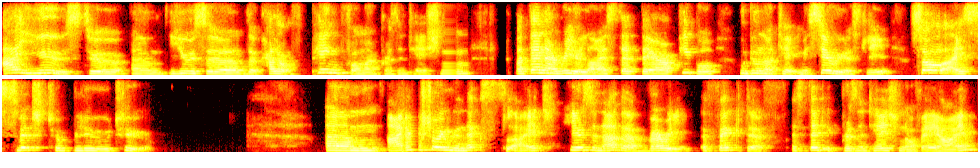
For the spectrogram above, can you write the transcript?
I used to um, use uh, the color of pink for my presentation, but then I realized that there are people who do not take me seriously, so I switched to blue too. Um, I'm showing the next slide. Here's another very effective aesthetic presentation of AI.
